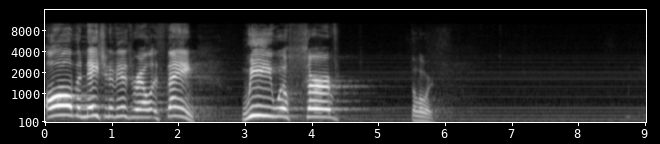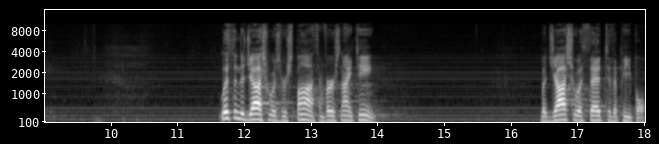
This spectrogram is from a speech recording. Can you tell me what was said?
all the nation of Israel is saying, We will serve the Lord. Listen to Joshua's response in verse 19. But Joshua said to the people,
